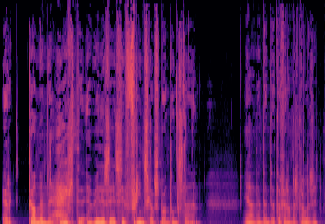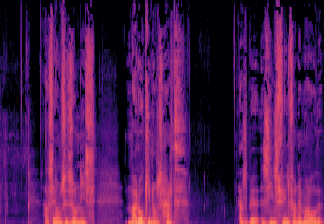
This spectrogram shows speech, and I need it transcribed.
Er kan een hechte en wederzijdse vriendschapsband ontstaan. Ja, dat, dat, dat verandert alles. Hè? Als Hij onze zon is, maar ook in ons hart. Als we zielsveel van Hem houden.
